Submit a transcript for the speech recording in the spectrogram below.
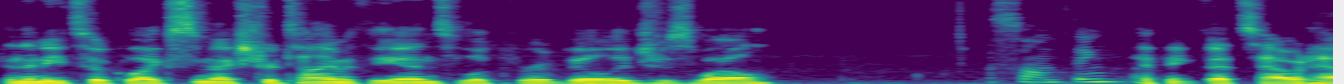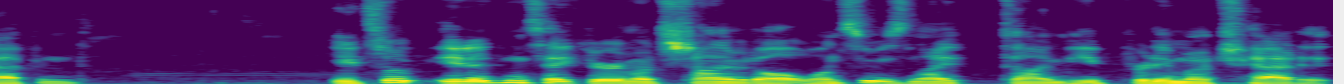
And then he took like some extra time at the end to look for a village as well. Something. I think that's how it happened. He took. It didn't take very much time at all. Once it was nighttime, he pretty much had it.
